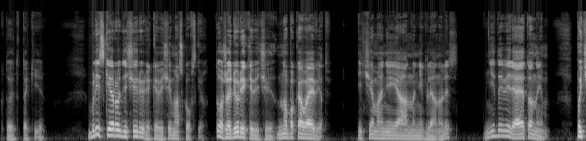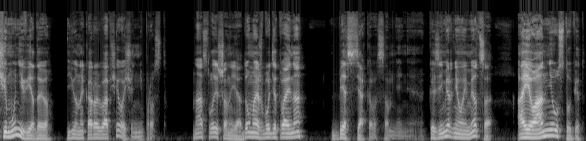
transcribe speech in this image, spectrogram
Кто это такие? Близкие родичи Рюриковичей московских. Тоже Рюриковичи, но боковая ветвь. И чем они и Анна не глянулись? Не доверяет он им. Почему, не ведаю. Юный король вообще очень непрост. Наслышан я. Думаешь, будет война? Без всякого сомнения. Казимир не уймется, а Иоанн не уступит.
